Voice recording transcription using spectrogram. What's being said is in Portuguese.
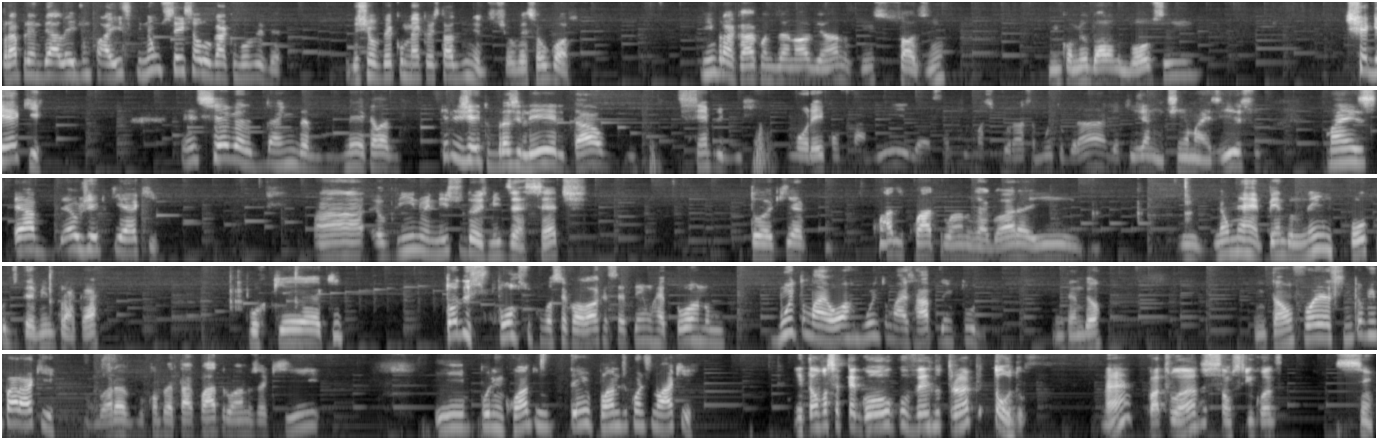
para aprender a lei de um país que não sei se é o lugar que eu vou viver. Deixa eu ver como é que é os Estados Unidos, deixa eu ver se eu gosto. Vim pra cá com 19 anos, vim sozinho, vim com mil dólares no bolso e cheguei aqui. Chega ainda meio aquela, aquele jeito brasileiro e tal, sempre morei com família, sempre uma segurança muito grande, aqui já não tinha mais isso, mas é, a, é o jeito que é aqui. Uh, eu vim no início de 2017. Estou aqui há quase quatro anos agora e, e, não me arrependo nem um pouco de ter vindo para cá. Porque aqui todo esforço que você coloca, você tem um retorno muito maior, muito mais rápido em tudo. Entendeu? Então foi assim que eu vim parar aqui. Agora vou completar quatro anos aqui e por enquanto tenho plano de continuar aqui. Então você pegou o governo Trump todo, né? Quatro anos, são cinco anos. Sim.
